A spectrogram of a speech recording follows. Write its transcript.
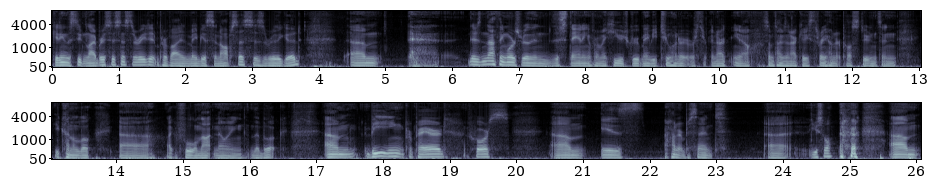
getting the student library assistants to read it and provide maybe a synopsis is really good. Um, there's nothing worse really than just standing in front of a huge group, maybe 200 or th- in our, you know, sometimes in our case 300 plus students, and you kind of look uh, like a fool not knowing the book. Um, being prepared, of course, um, is 100% uh, useful. um,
